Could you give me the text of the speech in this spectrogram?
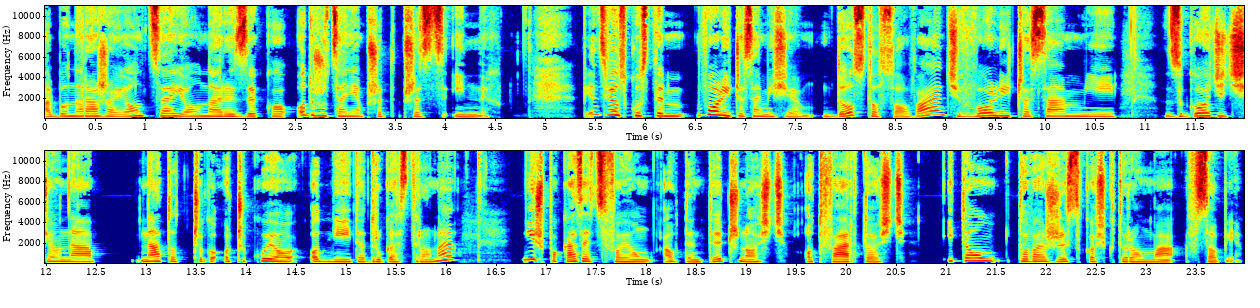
albo narażające ją na ryzyko odrzucenia przed, przez innych. Więc w związku z tym woli czasami się dostosować, woli czasami zgodzić się na, na to, czego oczekują od niej ta druga strona, niż pokazać swoją autentyczność, otwartość i tą towarzyskość, którą ma w sobie.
